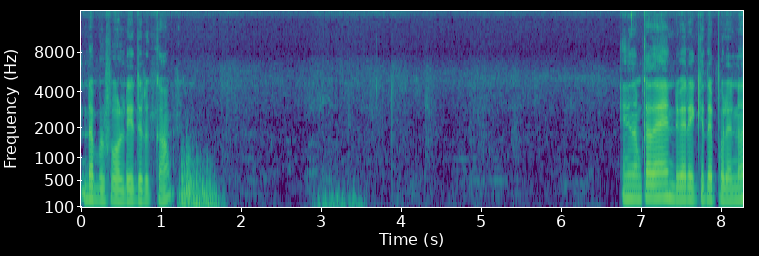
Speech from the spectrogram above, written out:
ഡബിൾ ഫോൾഡ് ചെയ്തെടുക്കാം. ഇനി നമുക്കത് എന്റെ വരേക്ക് ഇതേപോലെ തന്നെ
